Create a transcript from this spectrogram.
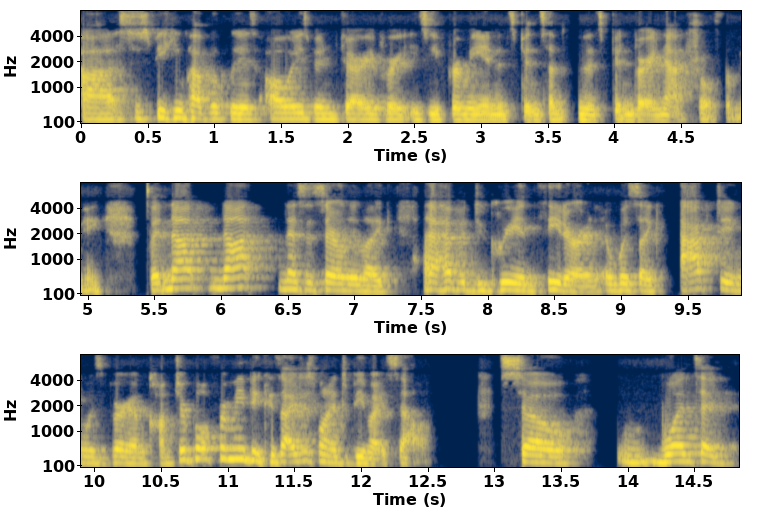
uh, so speaking publicly has always been very, very easy for me, and it's been something that's been very natural for me. But not not necessarily like I have a degree in theater, and it was like acting was very uncomfortable for me because I just wanted to be myself. So once I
